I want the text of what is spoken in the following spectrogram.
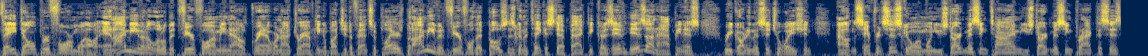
they don't perform well. And I'm even a little bit fearful. I mean, now, granted, we're not drafting a bunch of defensive players, but I'm even fearful that Bosa is going to take a step back because of his unhappiness regarding the situation out in San Francisco. And when you start missing time, you start missing practices,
